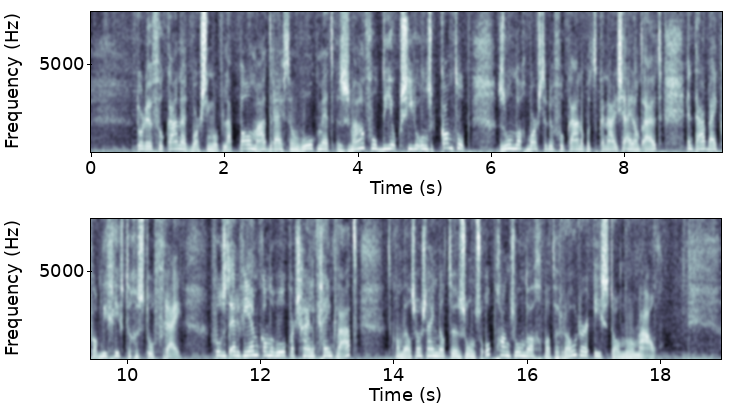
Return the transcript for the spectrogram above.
Door de vulkaanuitbarsting op La Palma drijft een wolk met zwaveldioxide onze kant op. Zondag barstte de vulkaan op het Canarische eiland uit en daarbij kwam die giftige stof vrij. Volgens het RIVM kan de wolk waarschijnlijk geen kwaad. Het kan wel zo zijn dat de zonsopgang zondag wat roder is dan normaal.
